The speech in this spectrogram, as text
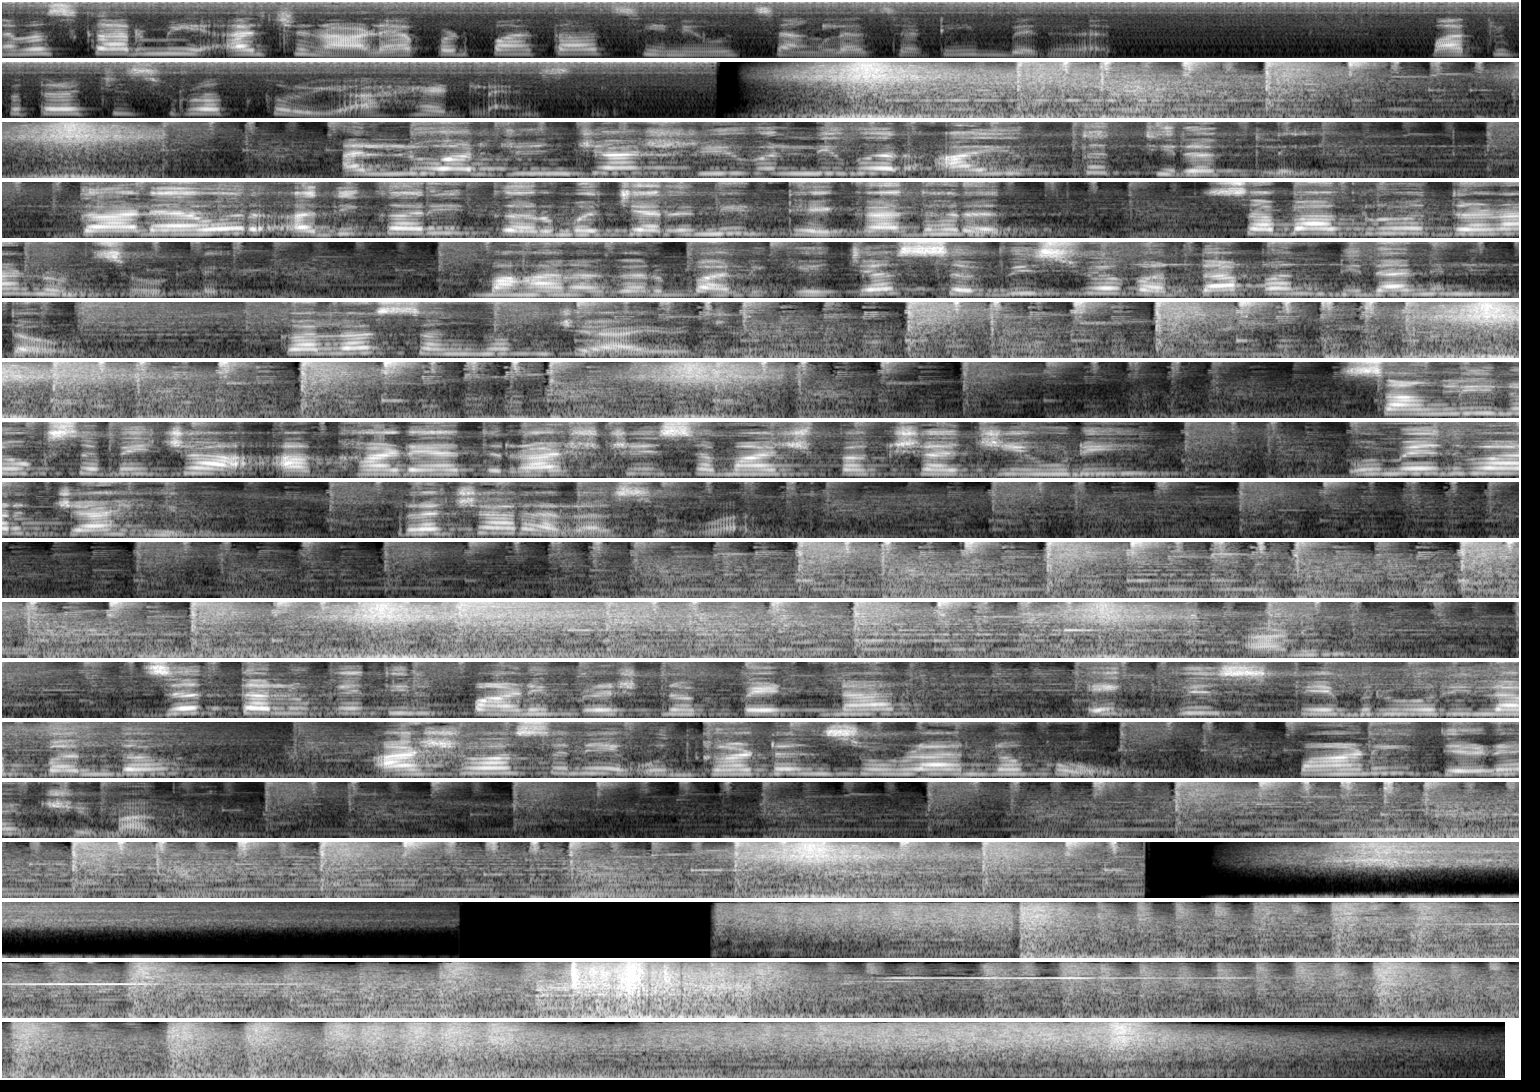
नमस्कार मी अर्चना आणि आपण पाहतात सी न्यूज चांगल्यासाठी बेधडक. बातमीपत्राची सुरुवात करूया हेडलाईन्सनी अल्लू अर्जुनच्या श्रीवल्लीवर आयुक्त थिरकले. गाड्यावर अधिकारी कर्मचाऱ्यांनी ठेका धरत सभागृह दणाणून सोडले. महानगरपालिकेच्या सव्वीसव्या वर्धापन दिनानिमित्त कला संगमचे आयोजन. सांगली लोकसभेच्या आखाड्यात राष्ट्रीय समाज पक्षाची उडी उमेदवार जाहीर प्रचाराला सुरुवात. आणि जत तालुक्यातील पाणी प्रश्न पेटणार एकवीस फेब्रुवारीला बंद आश्वासने उद्घाटन सोहळा नको पाणी देण्याची मागणी.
